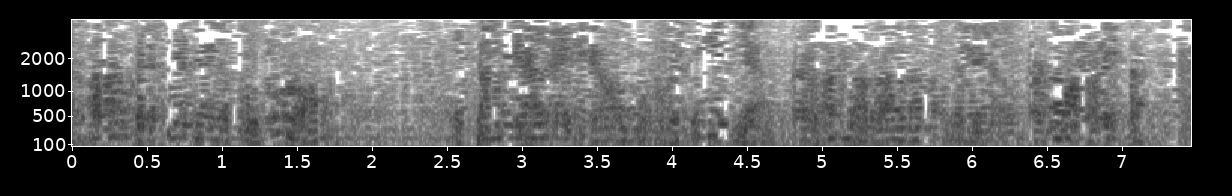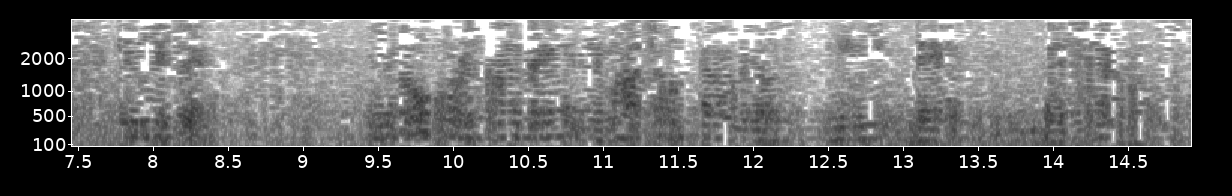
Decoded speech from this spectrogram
estaban presentes en futuro y también le dio su justicia. Pero estamos hablando del perdón ahorita. ¿Qué dice? No por sangre de machos cabros ni de becerros.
